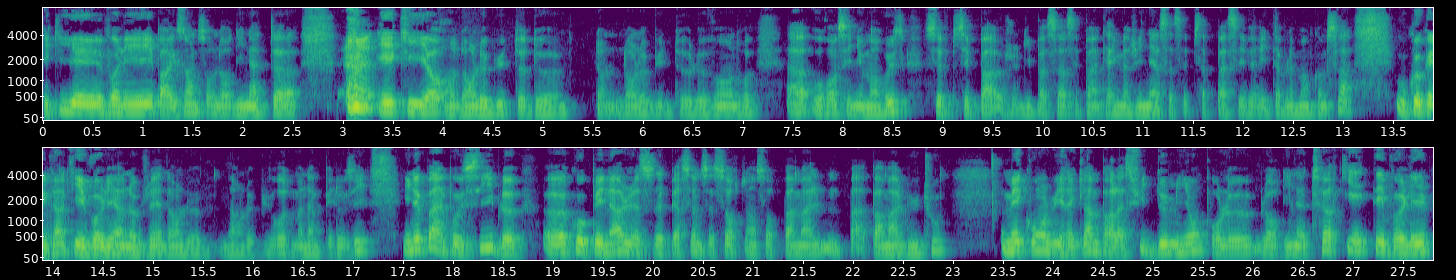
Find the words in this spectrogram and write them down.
et qui ait volé, par exemple, son ordinateur, et qui, dans le but de dans, le but de le vendre à, aux renseignements russes. C'est pas, je ne dis pas ça, c'est pas un cas imaginaire, ça, ça passait véritablement comme cela. Ou que quelqu'un qui ait volé un objet dans le, dans le bureau de Madame Pelosi. Il n'est pas impossible euh, qu'au pénal, cette personne se sorte, en sorte pas mal, pas, pas mal du tout mais qu'on lui réclame par la suite 2 millions pour l'ordinateur qui a été volé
